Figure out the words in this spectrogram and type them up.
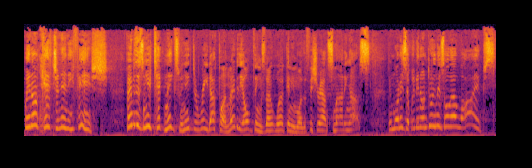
we're not catching any fish. Maybe there's new techniques we need to read up on. Maybe the old things don't work anymore. The fish are outsmarting us. Then what is it? We've been on doing this all our lives.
